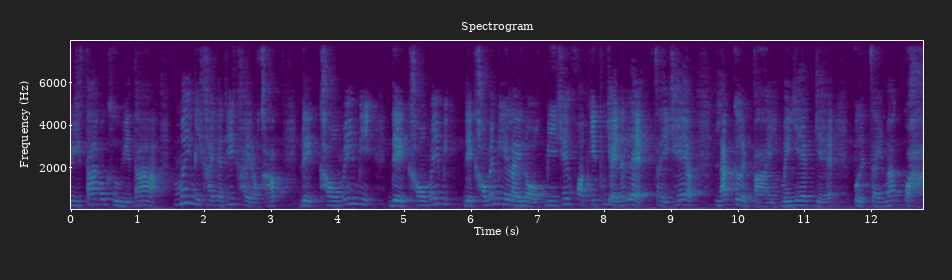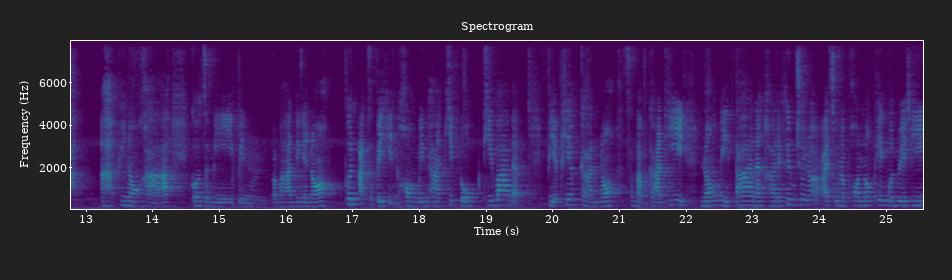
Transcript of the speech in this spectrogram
วีต้าก็คือวีต้าไม่มีใครแทนที่ใครหรอกครับ เด็กเขาไม่มีเด็กเขาไม่มีเด็กเขาไม่มีอะไรหรอก มีแค่ความคิดผู้ใหญ่นั่นแหละ ใจแคบรักเกินไปไม่แยกแยะ เปิดใจมากกว่าอะพี่น้องคะก็จะมีเป็นประมาณนี้เนาะเพื่อนอาจจะไปเห็นคอมเมนต์ทางคิดลบที่ว่าแบบเปรียบเทียบกันเนาะสำหรับการที่น้องวีต้านะคะ ได้ขึ้นมาช่วยน้องอายสุนพรร้องเพลงบนเวที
